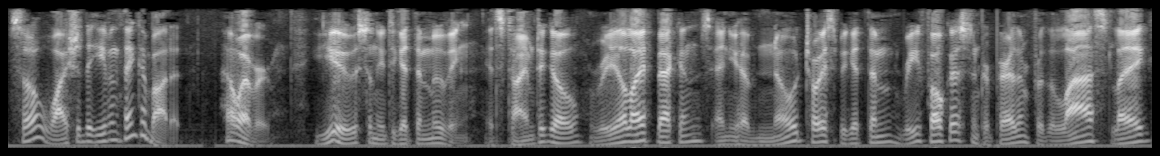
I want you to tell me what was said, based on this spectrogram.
so why should they even think about it? However, you still need to get them moving. It's time to go, real life beckons, and you have no choice but get them refocused and prepare them for the last leg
